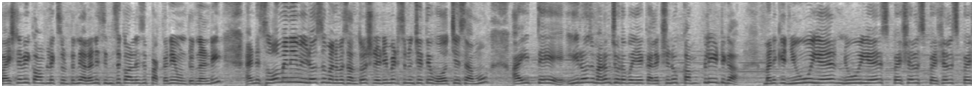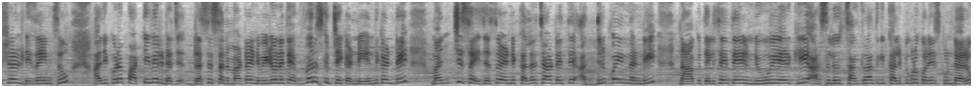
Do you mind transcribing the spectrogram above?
వైష్ణవి కాంప్లెక్స్ ఉంటుంది అలానే సిమ్స్ కాలేజ్ పక్కనే ఉంటుందండి. అండ్ సో మెనీ వీడియోస్ మనం సంతోష్ రెడీమేడ్స్ నుంచి అయితే వాచ్ చేసాము అయితే ఈరోజు మనం చూడబోయే కలెక్షన్ కంప్లీట్గా మనకి new year new year special special special designs అది కూడా పార్టీ వేర్ డ్రెస్సెస్ అనమాట అండ్ వీడియోని అయితే ఎవ్వరు స్కిప్ చేయకండి. ఎందుకంటే మంచి సైజెస్ అండ్ కలర్ చార్ట్ అయితే అదిరిపోయిందండి నాకు తెలిసైతే న్యూ ఇయర్కి అసలు సంక్రాంతికి కలిపి కూడా కొనేసుకుంటారు.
